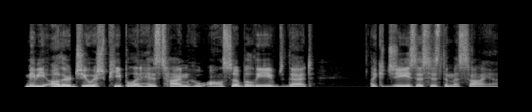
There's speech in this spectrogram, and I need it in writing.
maybe other jewish people in his time who also believed that like jesus is the messiah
